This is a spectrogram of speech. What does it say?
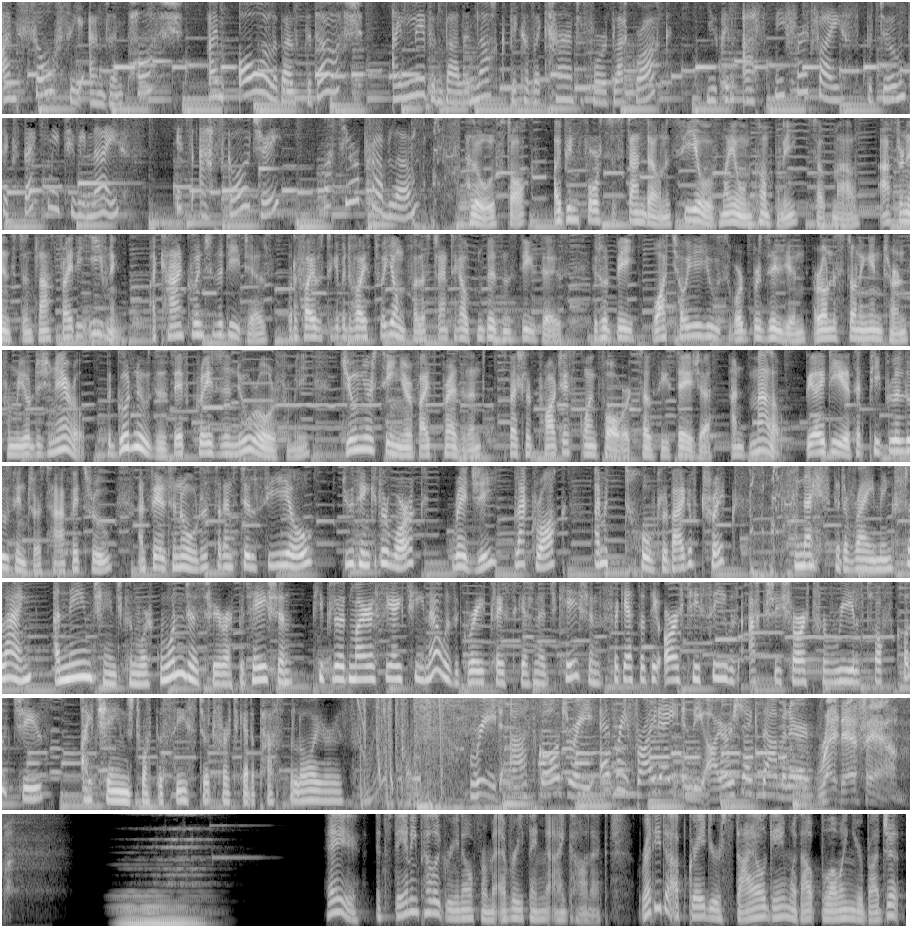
I'm saucy and I'm posh. I'm all about the dosh. I live in Ballinlough because I can't afford Blackrock. You can ask me for advice, but don't expect me to be nice. It's Ask Audrey. What's your problem? Hello, Old Stock. I've been forced to stand down as CEO of my own company, South Mal, after an incident last Friday evening. I can't go into the details, but if I was to give advice to a young fella starting out in business these days, it would be watch how you use the word Brazilian around a stunning intern from Rio de Janeiro. The good news is they've created a new role for me Junior Senior Vice President, Special Projects Going Forward Southeast Asia, and Mallow. The idea is that people will lose interest halfway through and fail to notice that I'm still CEO. Do you think it'll work? Reggie, BlackRock, I'm a total bag of tricks. Nice bit of rhyming slang. A name change can work wonders for your reputation. People who admire CIT now is a great place to get an education. Forget that the RTC was actually short for real tough cultures. I changed what the C stood for to get it past the lawyers. Read Ask Audrey every Friday in the Irish Examiner. Red FM. Hey, it's Danny Pellegrino from Everything Iconic. Ready to upgrade your style game without blowing your budget?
